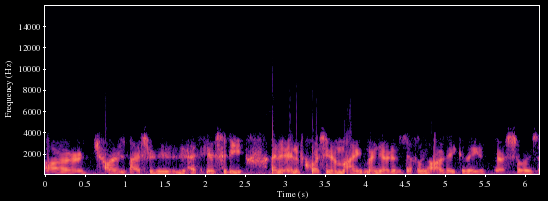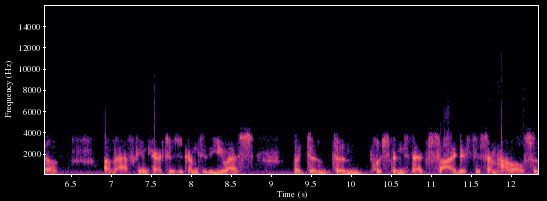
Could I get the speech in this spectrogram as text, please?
are charged by a certain ethnicity. And, and of course, you know, my, my narratives definitely are. They, they, they are stories of, of African characters who come to the U.S., but to, to push them to that side is to somehow also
